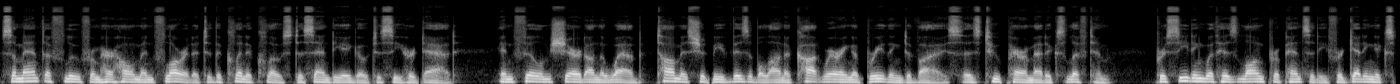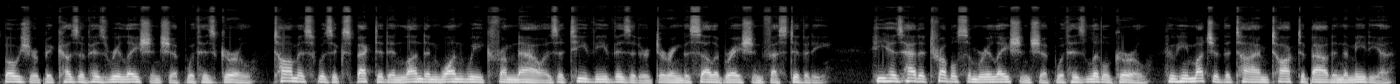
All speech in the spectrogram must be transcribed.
Samantha flew from her home in Florida to the clinic close to San Diego to see her dad. In films shared on the web, Thomas should be visible on a cot wearing a breathing device as two paramedics lift him. Proceeding with his long propensity for getting exposure because of his relationship with his girl, Thomas was expected in London one week from now as a TV visitor during the celebration festivity. He has had a troublesome relationship with his little girl, who he much of the time talked about in the media,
